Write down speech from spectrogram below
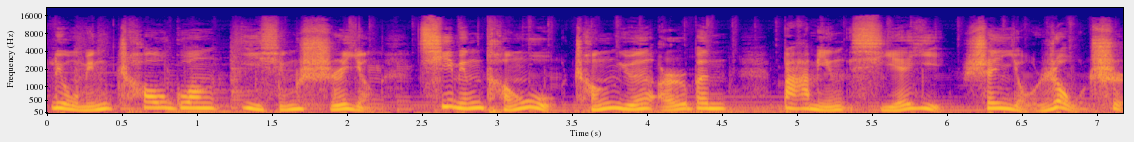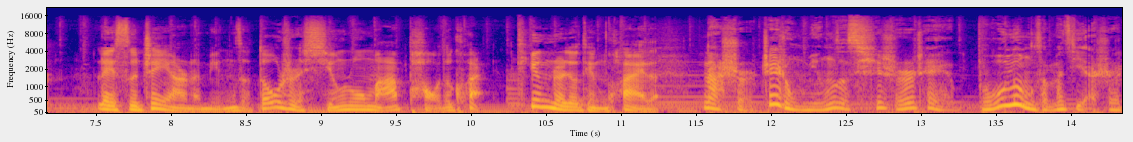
六名超光，一行十影；七名腾雾，乘云而奔；八名协翼，身有肉翅。类似这样的名字，都是形容马跑得快，听着就挺快的。那是这种名字，其实这不用怎么解释，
